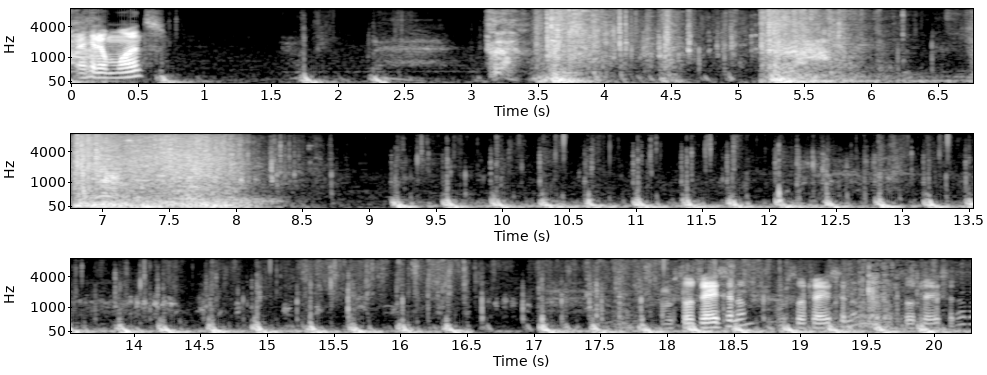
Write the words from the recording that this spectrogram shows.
I hit him once. I'm still chasing him. I'm still chasing him. I'm still chasing him.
